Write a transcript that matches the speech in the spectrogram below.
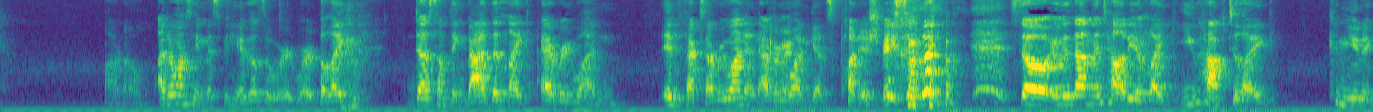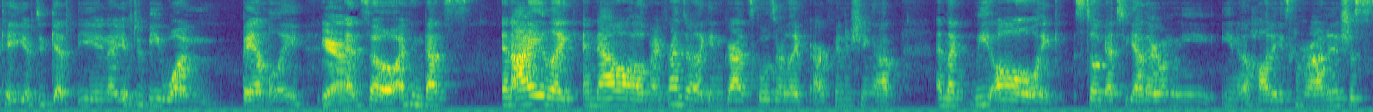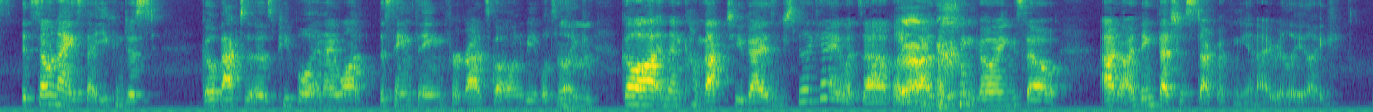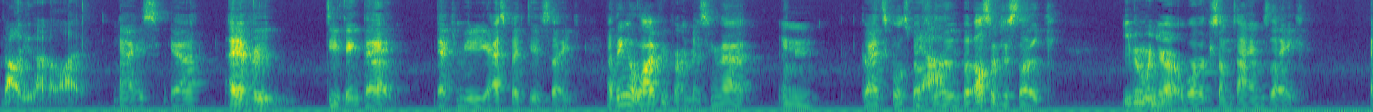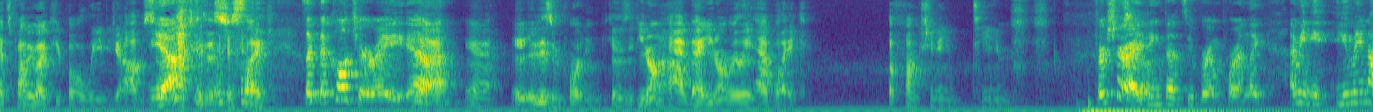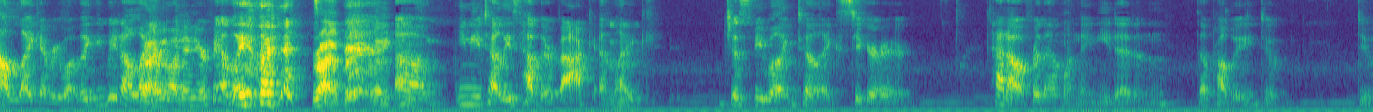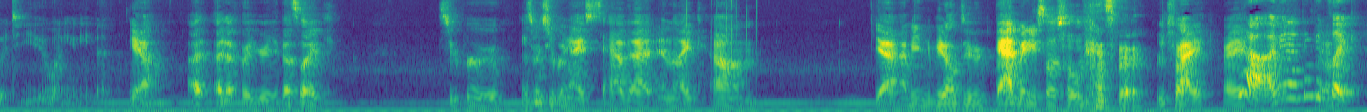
i don't know. I don't want to say misbehave that's a weird word but like does something bad then like everyone it affects everyone and everyone gets punished basically. So it was that mentality of like you have to like communicate you have to get the you know you have to be one family yeah, and so I think that's and I like and now all of my friends are like in grad schools or like are finishing up and like we all like still get together when we you know holidays come around and it's just it's so nice that you can just go back to those people and I want the same thing for grad school. I want to be able to like Mhm. go out and then come back to you guys and just be like, "Hey, what's up? Like Yeah. how's everything going?" So, I don't know, I think that's just stuck with me and I really like value that a lot. Nice. Yeah. I definitely do you think that that community aspect is like I think a lot of people are missing that in grad school especially, but also just like even when you're at work sometimes like that's probably why people leave jobs so Yeah. much because it's just like It's like the culture, right? yeah, yeah. It, it is important because if you don't have that, you don't really have like a functioning team. For sure, I think that's super important. Like, I mean, y- you may not like everyone, like you may not like Right. everyone in your family, but Right, but like um, you need to at least have their back and Mhm. like just be willing to like stick your head out for them when they need it, and they'll probably do do it to you when you need it. Yeah, I, I definitely agree. That's like super. It's been super nice to have that, and like, um, yeah. I mean, we don't do that many social events, but we try, right? Yeah, I mean, I think it's like,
